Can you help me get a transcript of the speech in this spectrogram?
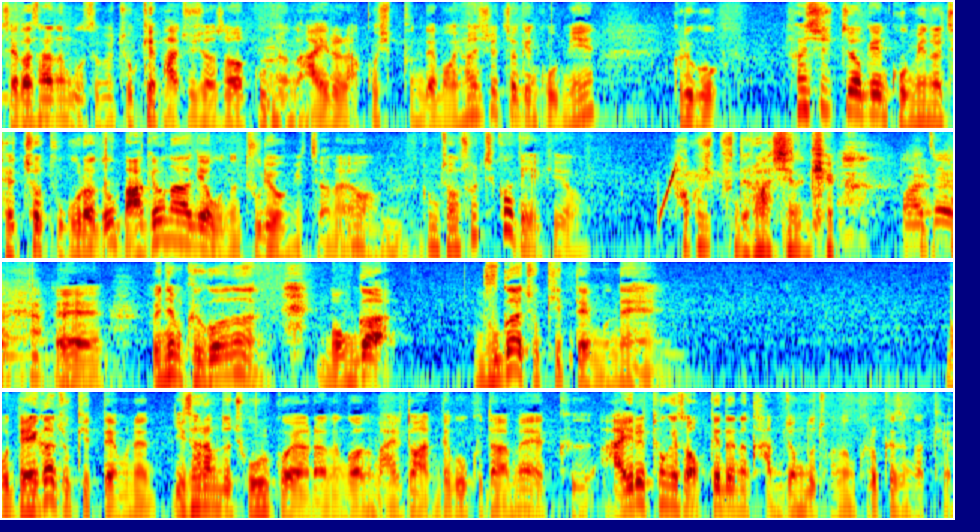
제가 사는 모습을 좋게 봐주셔서 보면 아이를 낳고 싶은데 뭐 현실적인 고민 그리고 현실적인 고민을 제쳐두고라도 막연하게 오는 두려움이 있잖아요. 음. 그럼 전 솔직하게 얘기해요. 하고 싶은 대로 하시는 게. 맞아요. 예. 왜냐면 그거는 뭔가 누가 좋기 때문에 뭐 내가 좋기 때문에 이 사람도 좋을 거야라는 거는 말도 안 되고 그 다음에 그 아이를 통해서 얻게 되는 감정도 저는 그렇게 생각해요.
